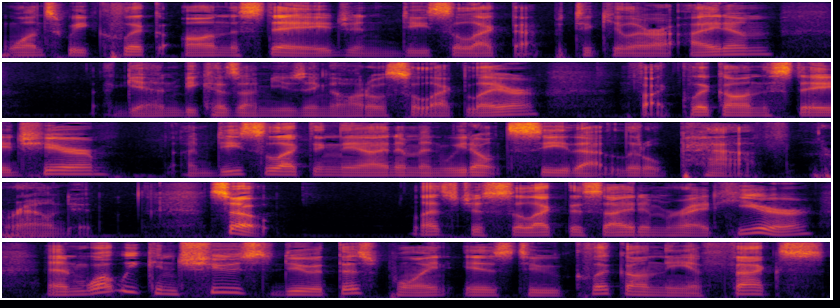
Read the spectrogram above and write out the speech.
once we click on the stage and deselect that particular item again because I'm using auto select layer if I click on the stage here I'm deselecting the item and we don't see that little path around it. So let's just select this item right here and what we can choose to do at this point is to click on the effects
